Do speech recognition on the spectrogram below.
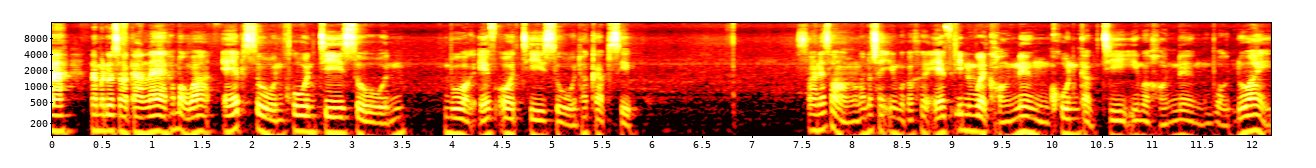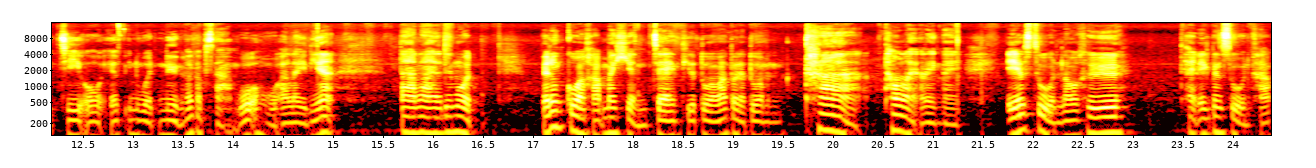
มา เรามาดูสมการแรกเขาบอกว่า f 0คูณ g 0บวก f o g 0เท่ากับ 10สมการที่สองเราต้องใช้ inverse ก็คือ f inverse ของ 1 คูณกับ g inverse ของ 1 บวกด้วย g o f inverse 1เท่ากับ3โอ้โห อะไรเนี่ยตาลายไปหมด ไม่ต้องกลัวครับ มาเขียนแจงทีละตัวว่าตัวแต่ตัวมันค่าเท่าไหร่อะไรไง f 0เราคือแทน x เป็น 0 ครับ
